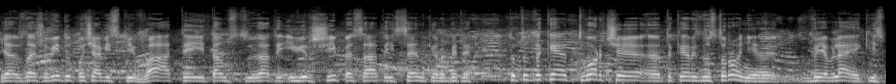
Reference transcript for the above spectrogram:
я знаю, що він тут почав і співати, і там студати, і вірші писати, і сценки робити. Тобто таке творче, е, таке різностороннє виявляє якісь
